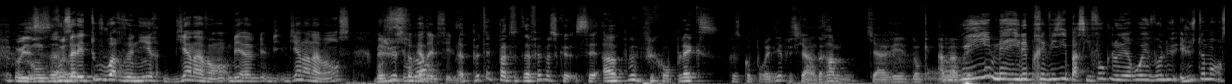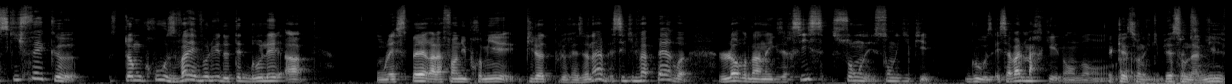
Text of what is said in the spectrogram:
Oui, donc ça. vous allez tout voir venir bien avant, bien, bien- en avance. Mais justement, regardez le film. euh, peut-être pas tout à fait parce que c'est un peu plus complexe que ce qu'on pourrait dire puisqu'il y a un drame qui arrive donc à. Oui, mais il est prévisible parce qu'il faut que le héros évolue. Et justement, ce qui fait que Tom Cruise va évoluer de tête brûlée à, on l'espère à la fin du premier, pilote plus raisonnable, c'est qu'il va perdre lors d'un exercice son, son équipier, Goose. Et ça va le marquer dans. dans Et son équipier, son ami,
